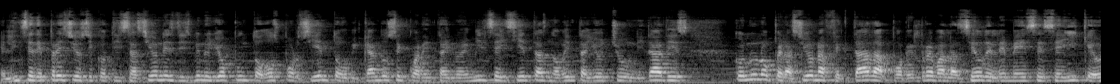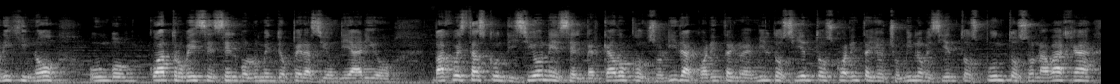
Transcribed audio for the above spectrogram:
El índice de precios y cotizaciones disminuyó 0.2%, ubicándose en 49.698 unidades con una operación afectada por el rebalanceo del MSCI que originó un, cuatro veces el volumen de operación diario. Bajo estas condiciones, el mercado consolida 49.200, 48.900 puntos, zona baja.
